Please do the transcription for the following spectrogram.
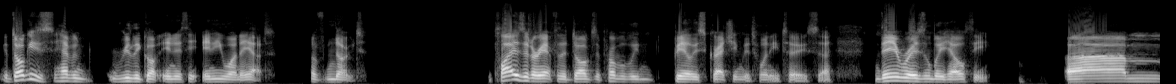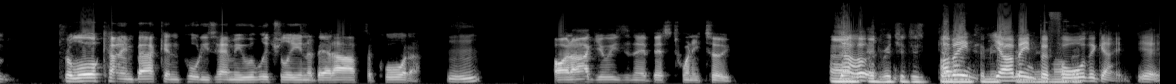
the doggies haven't really got anything anyone out of note. The players that are out for the dogs are probably barely scratching the twenty-two, so they're reasonably healthy. Um, Treloar came back and pulled his hammy literally in about half a quarter. hmm I'd argue he's in their best 22. And No, Ed Richards is. I mean, to miss yeah, I mean before the game, yeah.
